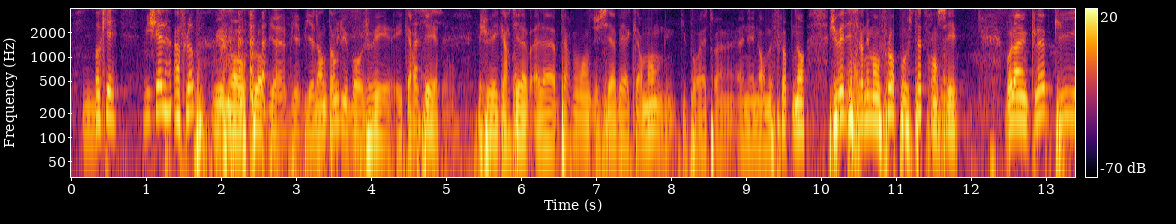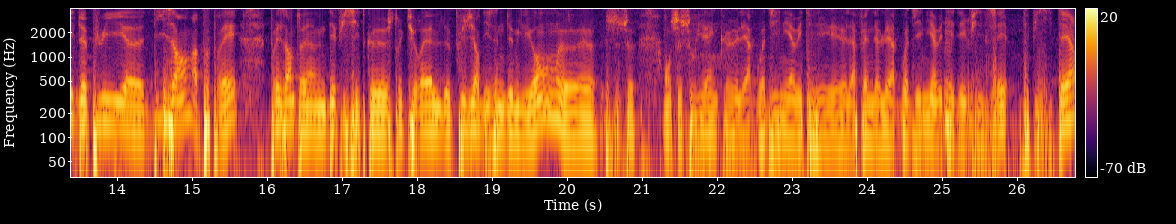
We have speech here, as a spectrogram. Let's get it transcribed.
si. Ok. Michel, un flop? Oui, non, flop, bien, bien, bien entendu. Bon, je vais Ah, écarter, si, si. Je vais écarter la, performance du CAB à Clermont, qui pourrait être un, énorme flop. Non, je vais décerner mon flop au Stade français. Voilà un club qui, depuis euh, 10 ans à peu près, présente un déficit que- structurel de plusieurs dizaines de millions. Euh, on se souvient que l'ère Guazzini avait été, la fin de l'ère Guazzini avait été déficit- déficitaire,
